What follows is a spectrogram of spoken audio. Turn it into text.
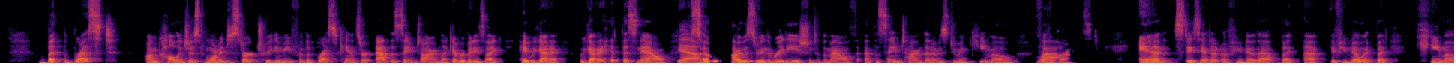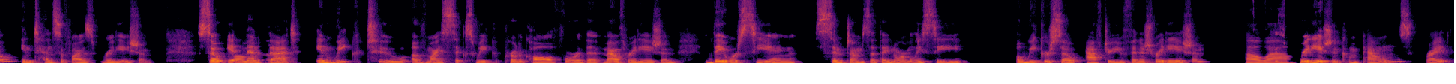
but the breast oncologist wanted to start treating me for the breast cancer at the same time. Like everybody's like hey we gotta we gotta hit this now Yeah. so i was doing the radiation to the mouth at the same time that i was doing chemo for Wow. the breast and Stacey, I don't know if you know that, but uh, if you know it, but chemo intensifies radiation. So it Oh, meant that in week two of my six week protocol for the mouth radiation, they were seeing symptoms that they normally see a week or so after you finish radiation. Oh, wow. Radiation compounds, right?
